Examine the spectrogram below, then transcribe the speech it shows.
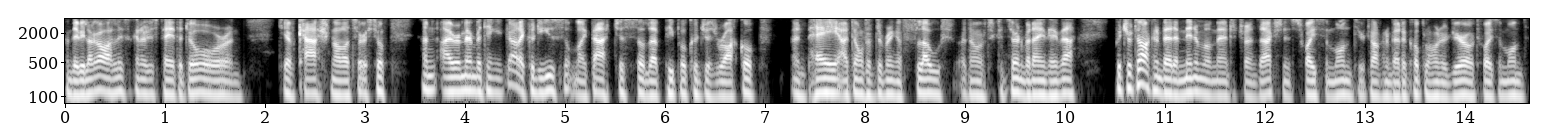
and they'd be like, "Oh, listen, can I just pay at the door?" And do you have cash and all that sort of stuff? And I remember thinking, God, I could use something like that just so that people could just rock up and pay. I don't have to bring a float. I don't have to concern about anything like that. But you're talking about a minimum amount of transactions twice a month. You're talking about a couple of hundred euro twice a month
